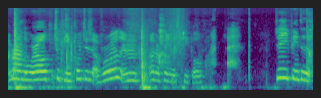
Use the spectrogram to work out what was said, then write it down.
around the world to paint portraits of royals and other famous people. Judy painted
